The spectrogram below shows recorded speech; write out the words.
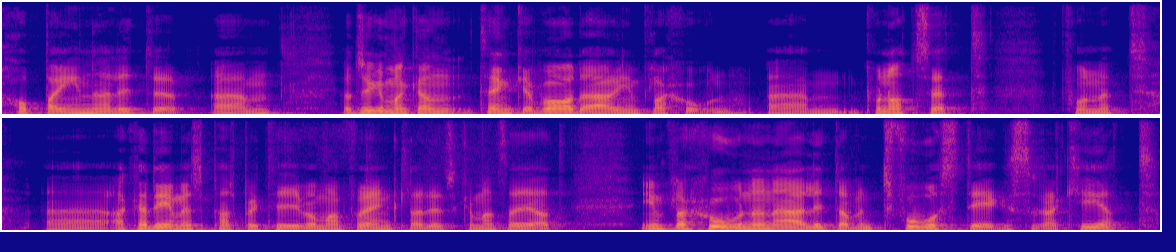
hoppa in här lite. Um, jag tycker man kan tänka vad är inflation? Um, på något sätt från ett uh, akademiskt perspektiv, om man förenklar det, så kan man säga att inflationen är lite av en tvåstegsraket.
